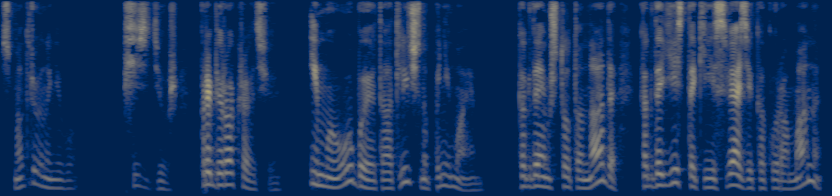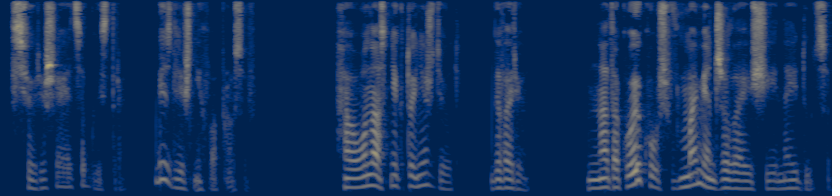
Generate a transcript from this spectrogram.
Смотрю на него. Пиздеж. Про бюрократию. И мы оба это отлично понимаем. Когда им что-то надо, когда есть такие связи, как у Романа, все решается быстро, без лишних вопросов. А у нас никто не ждет, говорю. На такой куш в момент желающие найдутся.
